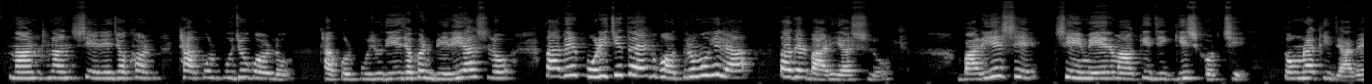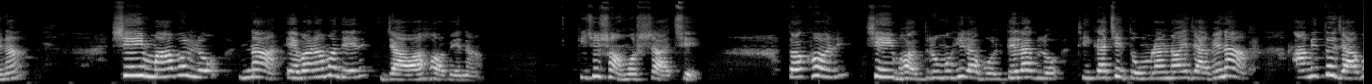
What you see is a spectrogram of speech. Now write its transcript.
স্নান টান সেরে যখন ঠাকুর পুজো করল, ঠাকুর পুজো দিয়ে যখন বেরিয়ে আসলো, তাদের পরিচিত এক ভদ্রমহিলা তাদের বাড়ি আসলো। বাড়ি এসে সেই মেয়ের মাকে জিজ্ঞেস করছে, তোমরা কি যাবে না? সেই মা বলল, না, এবার আমাদের যাওয়া হবে না। কিছু সমস্যা আছে। তখন সেই ভদ্রমহিলা বলতে লাগল, ঠিক আছে, তোমরা নয় যাবে না, আমি তো যাব,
